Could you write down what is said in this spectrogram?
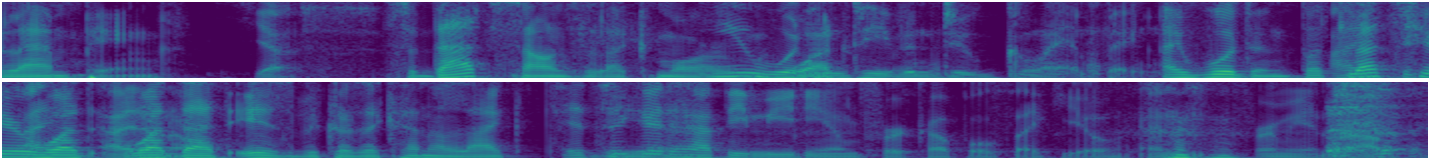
glamping. yes. So that sounds like more. you wouldn't even do glamping I wouldn't, but I let's hear I- what I don't what know. that is because I kind of liked. It's a good uh, happy medium for couples like you and for me and Rob.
